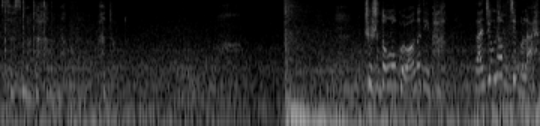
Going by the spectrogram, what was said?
萨斯马达哈德曼，汉图。这是灯笼鬼王的地盘，蓝鲸他们进不来。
